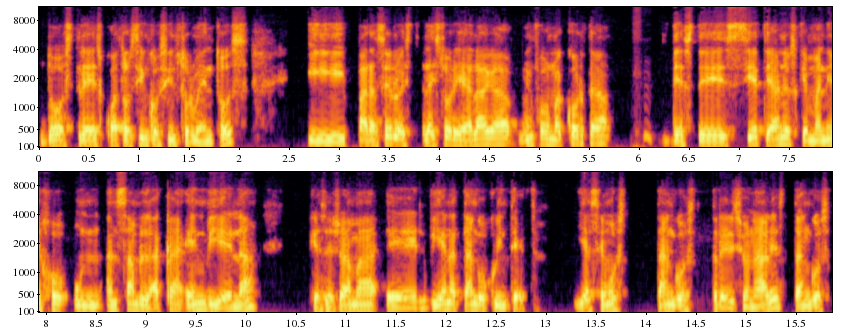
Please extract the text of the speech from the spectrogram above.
dos, tres, cuatro, cinco instrumentos. Y para hacer la historia larga en forma corta, desde siete años que manejo un ensamble acá en Viena que se llama el Viena Tango Quintet. Y hacemos tangos tradicionales, tangos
